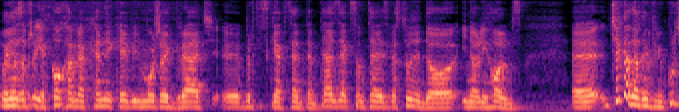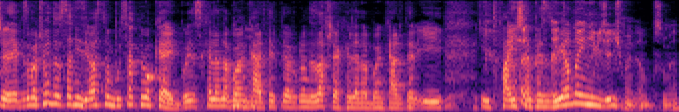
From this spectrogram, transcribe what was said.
Bo ja zawsze, ja kocham jak Henry Cavill może grać y, brytyjskim akcentem. Teraz jak są te zwiastuny do Inoli Holmes, E, czekam na ten film, kurczę, jak zobaczyłem ten ostatni zwiastun, był całkiem okej, okay, bo jest Helena Bonham mhm. Carter, mm. która wygląda zawsze jak Helena Bonham Carter i, i fajnie się prezentuje. Dawno jej nie widzieliśmy, nie? W sumie.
